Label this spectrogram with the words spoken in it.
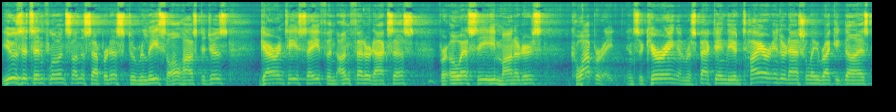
use its influence on the separatists to release all hostages, guarantee safe and unfettered access for OSCE monitors, cooperate in securing and respecting the entire internationally recognized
